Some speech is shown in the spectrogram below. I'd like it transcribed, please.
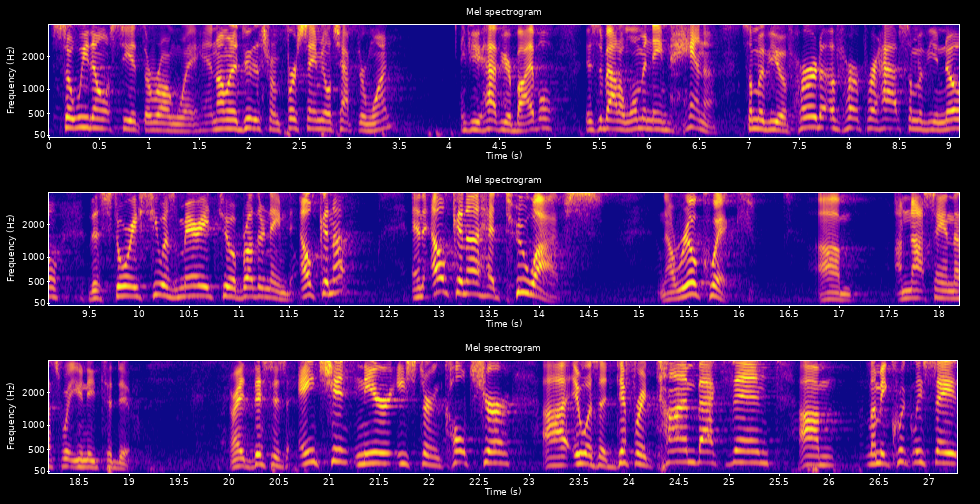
so we don't see it the wrong way. And I'm going to do this from 1 Samuel chapter 1. If you have your Bible, it's about a woman named Hannah. Some of you have heard of her, perhaps. Some of you know this story. She was married to a brother named Elkanah, and Elkanah had two wives. Now, real quick, um, I'm not saying that's what you need to do. All right, this is ancient Near Eastern culture. Uh, it was a different time back then. Um, let me quickly say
